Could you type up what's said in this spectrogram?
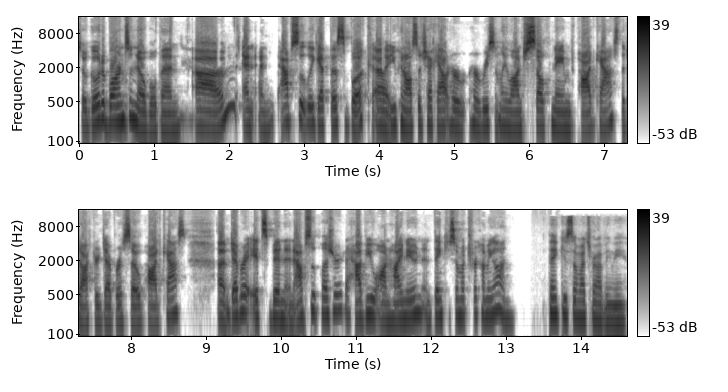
So go to Barnes and Noble then, um, and and absolutely get this book. Uh, you can also check out her her recently launched self named podcast, the Dr. Debra Soh podcast. Um, Debra, it's been an absolute pleasure to have you on High Noon, and thank you so much for coming on. Thank you so much for having me.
